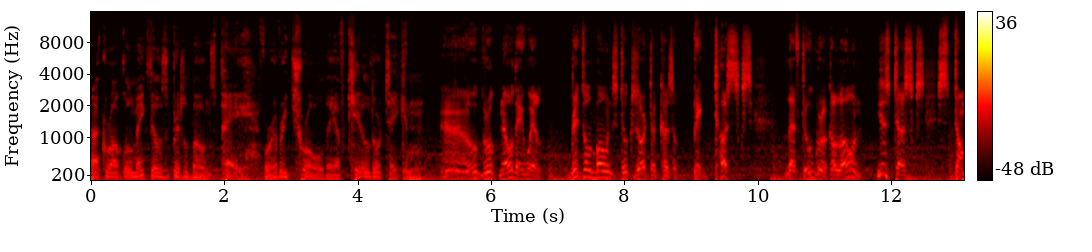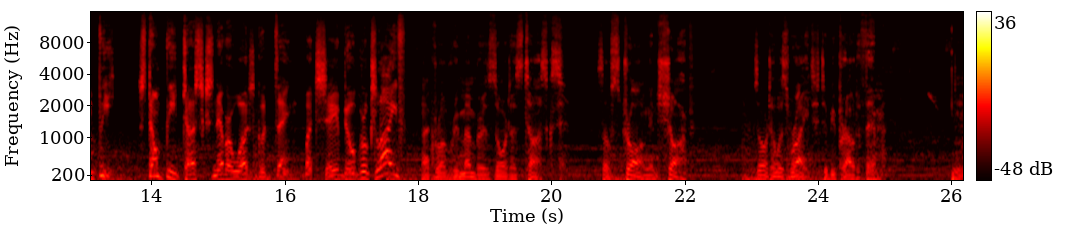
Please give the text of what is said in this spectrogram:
Akrog will make those brittle bones pay for every troll they have killed or taken. Uh, Ugruk know they will. Brittle Bones took Zorta cause of big tusks. Left Ugruk alone. His tusks stumpy. Stumpy tusks never was good thing, but saved Ugruk's life. Akrog remembers Zorta's tusks. So strong and sharp. Zorta was right to be proud of them.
